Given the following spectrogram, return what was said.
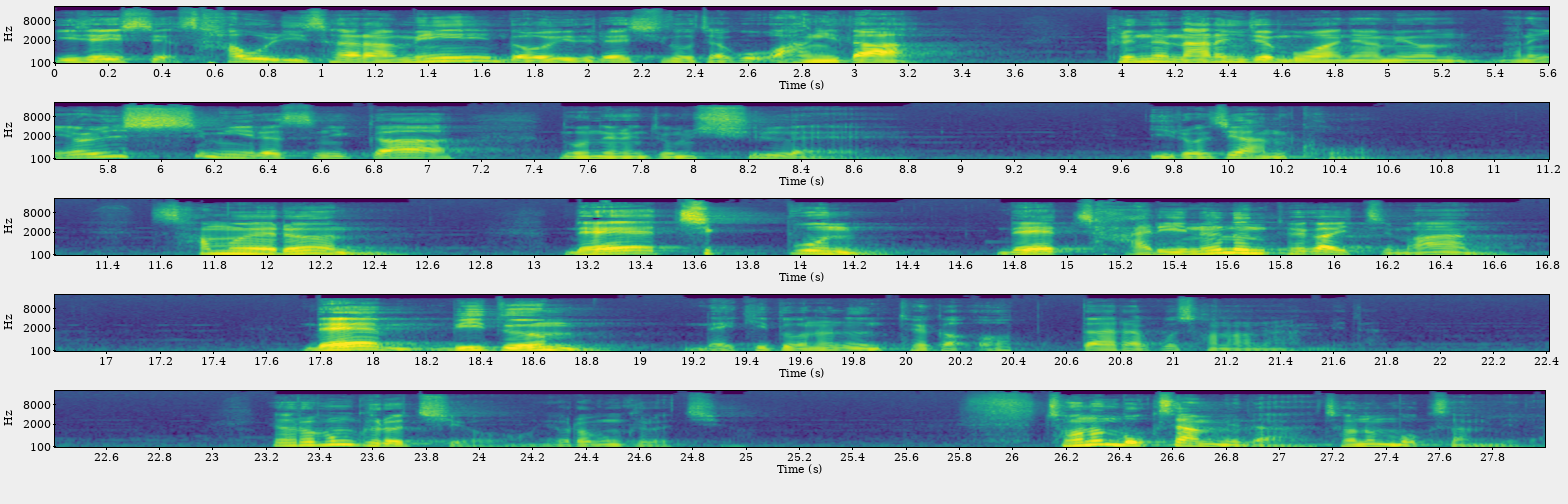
이제 사울 이 사람이 너희들의 지도자고 왕이다. 그런데 나는 이제 뭐 하냐면 나는 열심히 일했으니까 너네는 좀 쉴래. 이러지 않고 사무엘은 내 직분, 내 자리는 은퇴가 있지만 내 믿음, 내 기도는 은퇴가 없다라고 선언을 합니다. 여러분 그렇지요. 여러분 그렇지요. 저는 목사입니다. 저는 목사입니다.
